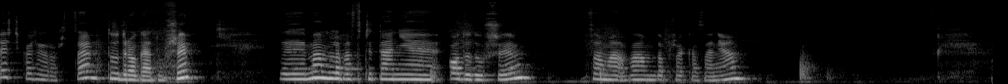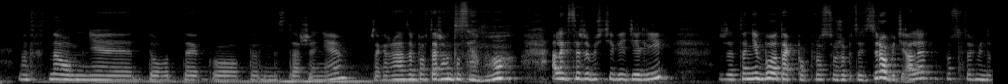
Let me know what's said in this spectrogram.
Cześć koziorożce, tu droga duszy. Y, Mam dla Was czytanie od duszy, co ma Wam do przekazania. Natchnęło mnie do tego pewne zdarzenie. Za każdym razem powtarzam to samo, ale chcę, żebyście wiedzieli, że to nie było tak po prostu, żeby coś zrobić, ale po prostu coś mnie do,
